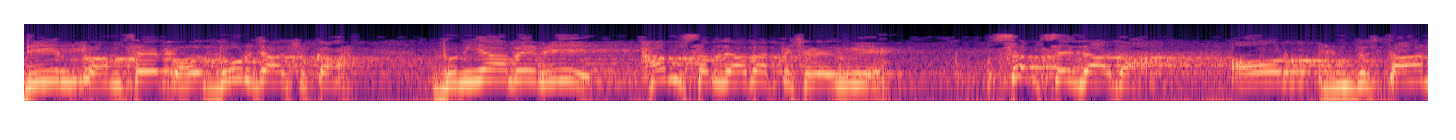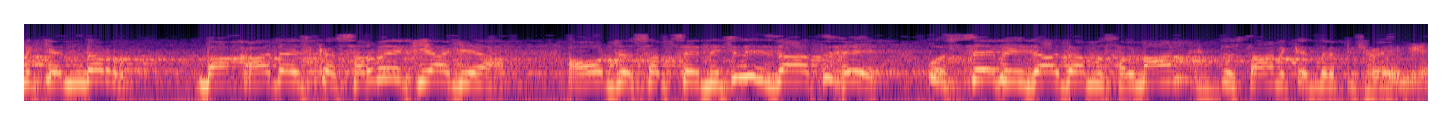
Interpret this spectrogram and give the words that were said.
دین تو ہم سے بہت دور جا چکا ہے۔ دنیا میں بھی ہم سب زیادہ پچھڑے ہوئے سب سے زیادہ۔ اور ہندوستان کے اندر باقاعدہ اس کا سروے کیا گیا۔ اور جو سب سے نچلی ذات ہے، اس سے بھی زیادہ مسلمان ہندوستان کے اندر پچھڑے ہوئے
